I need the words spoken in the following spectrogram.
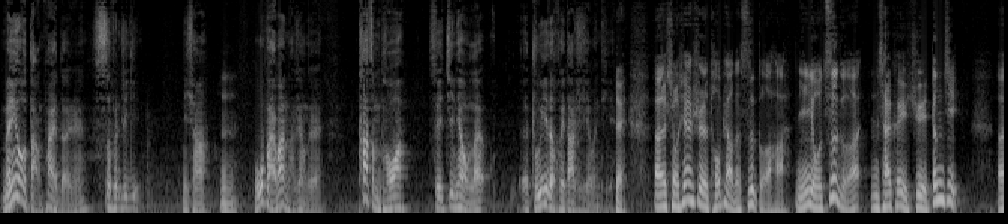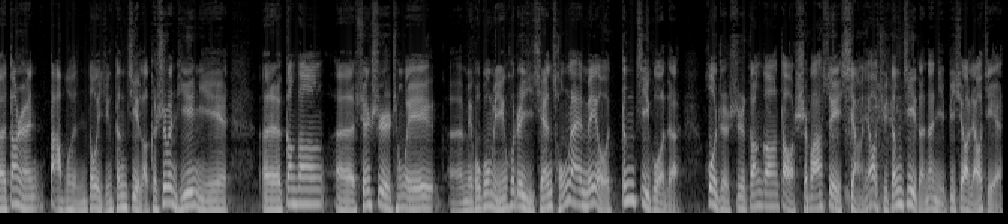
没有党派的人四分之一，你想想，嗯，五百万呢这样的人，他怎么投啊？所以今天我们来呃逐一的回答这些问题。对，呃，首先是投票的资格哈，你有资格你才可以去登记。呃，当然大部分都已经登记了，可是问题你呃刚刚呃宣誓成为呃美国公民，或者以前从来没有登记过的。或者是刚刚到十八岁想要去登记的，那你必须要了解，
